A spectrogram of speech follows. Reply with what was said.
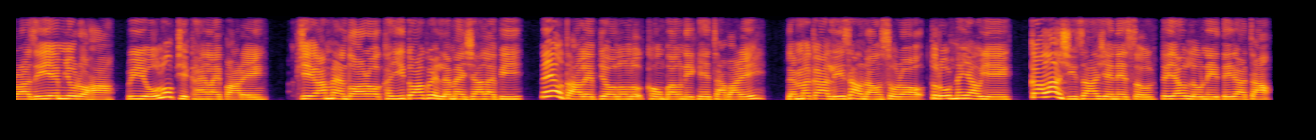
ဘရာဇီးရဲ့မြို့တော်ဟာရီယိုလို့ဖြစ်ခိုင်းလိုက်ပါတယ်။အဖြေကမှန်သွားတော့ခရီးသွားခွင့်လက်မှတ်ရလိုက်ပြီးနှစ်ယောက်သားလည်းပျော်လွန်းလို့ခုံပေါင်းနေခဲ့ကြပါတယ်။လက်မှတ်က၄ဆောင်တောင်ဆိုတော့သူတို့နှစ်ယောက်ရဲ့ကာလရီစားရဲနဲ့ဆိုတယောက်လုံးနေသေးတာကြောင့်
